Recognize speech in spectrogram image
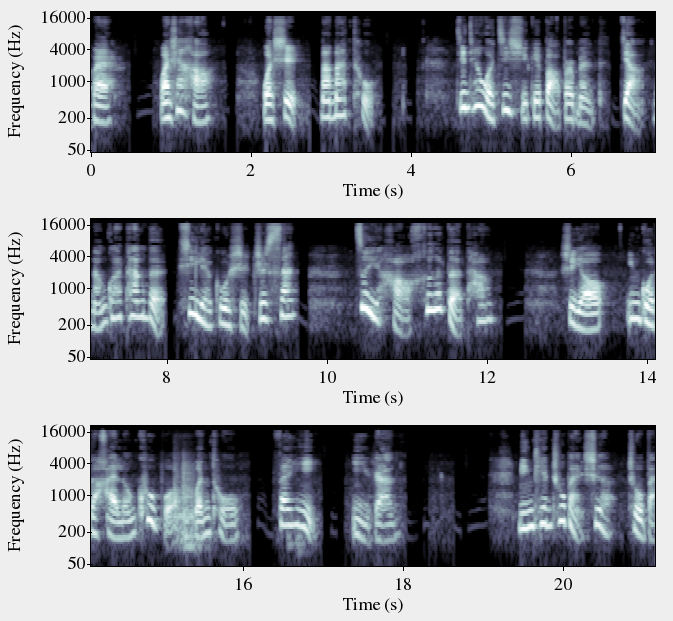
贝儿，晚上好，我是妈妈兔。今天我继续给宝贝儿们讲南瓜汤的系列故事之三：最好喝的汤，是由英国的海伦·库珀文图，翻译已然，明天出版社出版。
